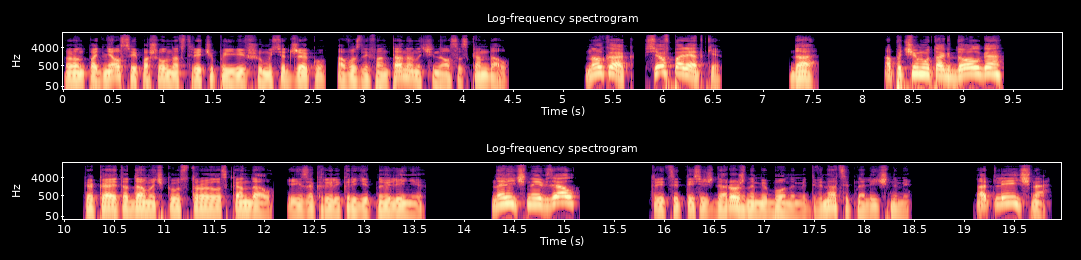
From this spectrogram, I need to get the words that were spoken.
Рон поднялся и пошел навстречу появившемуся Джеку, а возле фонтана начинался скандал. «Ну как, все в порядке?» «Да». «А почему так долго?» Какая-то дамочка устроила скандал, ей закрыли кредитную линию. «Наличные взял?» «30 тысяч дорожными бонами, 12 наличными». «Отлично!» –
